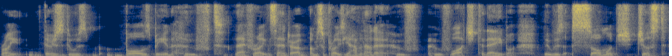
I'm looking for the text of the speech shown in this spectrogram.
right? There's there was balls being hoofed left, right, and centre. I'm, I'm surprised you haven't had a hoof hoof watch today, but there was so much just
